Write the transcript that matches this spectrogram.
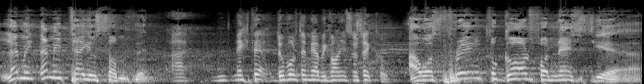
Let me let me tell you something. A nechte, dovolte mi, abych vám něco řekl. I was praying to God for next year.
